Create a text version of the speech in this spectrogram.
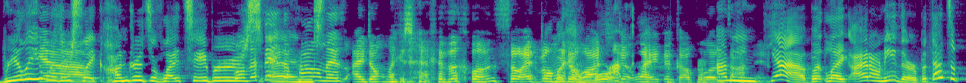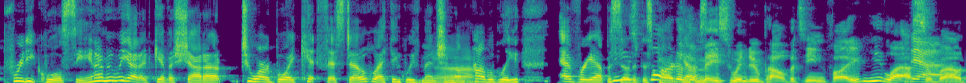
Really, where there's like hundreds of lightsabers. Well, the thing, and the problem is, I don't like Attack of the Clones, so I've Oh only God, watched Lauren. it like a couple of I times. I mean, yeah, but like I don't either. But that's a pretty cool scene. I mean, we got to give a shout out to our boy Kit Fisto, who I think we've mentioned Yeah. on probably every episode He's of this part podcast. of the Mace Windu Palpatine fight. He lasts Yeah. about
